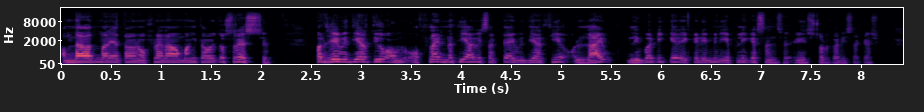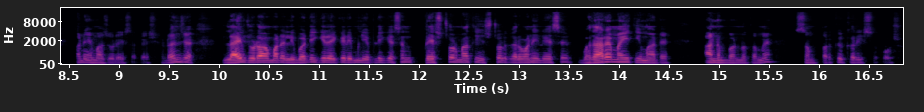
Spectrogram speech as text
અમદાવાદમાં રહેતા હોય ઓફલાઈન આવવા માંગતા હોય તો શ્રેષ્ઠ છે. પણ જે વિદ્યાર્થીઓ ઓફલાઈન નથી આવી શકતા, એ વિદ્યાર્થીઓ લાઈવ લિબર્ટી કેર એકેડેમીની એપ્લિકેશન ઇન્સ્ટોલ કરી શકે છે અને એમાં જોડાઈ શકે છે. ડન છે? લાઈવ જોડાવા માટે લિબર્ટી કેર એકેડેમીની એપ્લિકેશન પ્લે સ્ટોરમાંથી ઇન્સ્ટોલ કરવાની રહેશે. વધારે માહિતી માટે આ નંબરનો તમે સંપર્ક કરી શકો છો.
